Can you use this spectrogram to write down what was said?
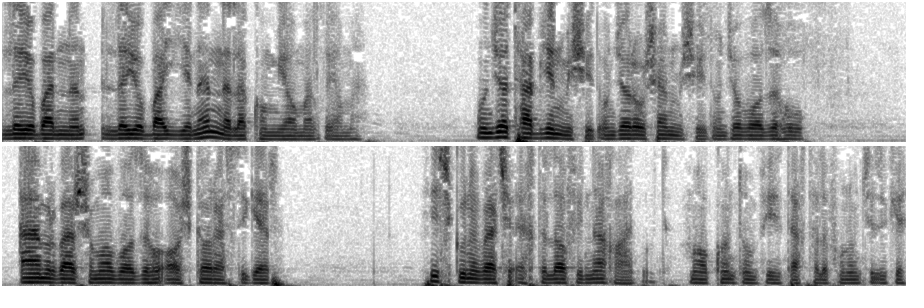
لیبینن لکم یوم القیامه. اونجا تبیین میشید اونجا روشن میشید اونجا واضح و امر بر شما واضح و آشکار است دیگر هیچ گونه وچه اختلافی نخواهد بود. ما کنتم فی تختلفون اون چیزی که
